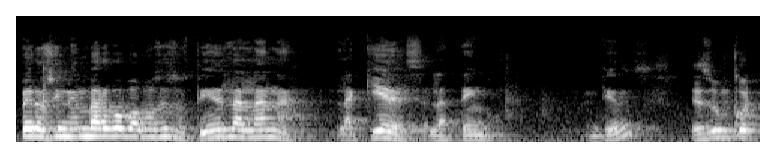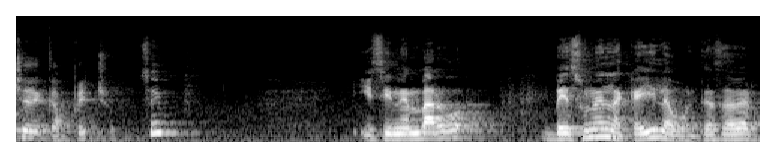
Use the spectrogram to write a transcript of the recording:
Pero sin embargo, vamos a eso. Tienes la lana, la quieres, la tengo. ¿Entiendes? Es un coche de capricho. Sí. Y sin embargo, ves una en la calle y la volteas a ver.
